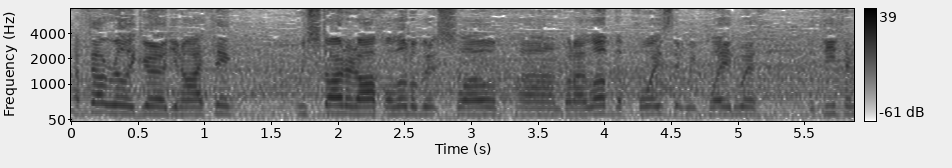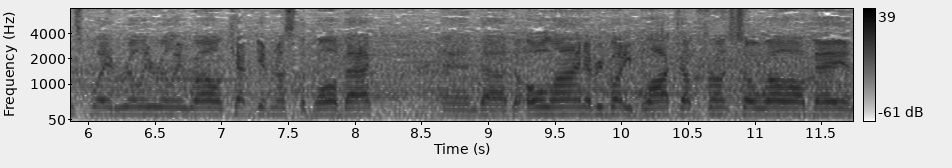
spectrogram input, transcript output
I felt really good. You know, I think we started off a little bit slow, um, but I love the poise that we played with. The defense played really, really well, kept giving us the ball back. And uh, the O line, everybody blocked up front so well all day. And,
